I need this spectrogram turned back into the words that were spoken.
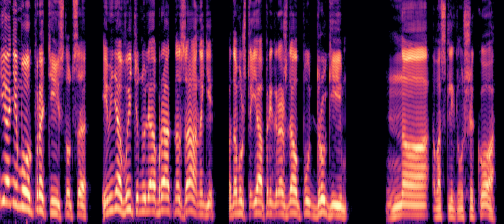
Я не мог протиснуться, и меня вытянули обратно за ноги, потому что я преграждал путь другим. Но, — воскликнул Шико,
